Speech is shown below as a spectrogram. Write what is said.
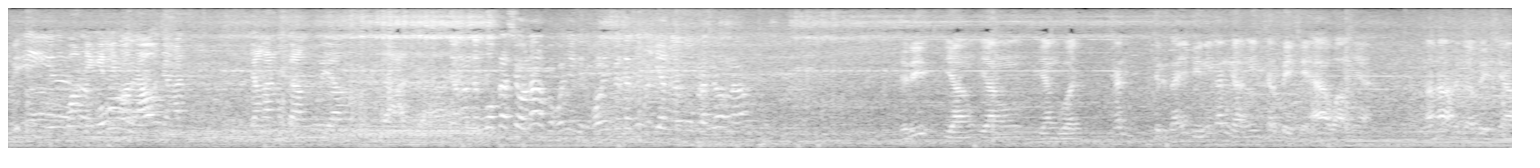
gitu. Iya. Uang dikit lima tahun jangan jangan mengganggu yang nggak ada Jangan ganggu operasional pokoknya gitu. Kalau investasi itu jangan ganggu operasional. Jadi yang yang yang gua kan ceritanya Bini kan nggak ngincer BCA awalnya karena harga BCA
